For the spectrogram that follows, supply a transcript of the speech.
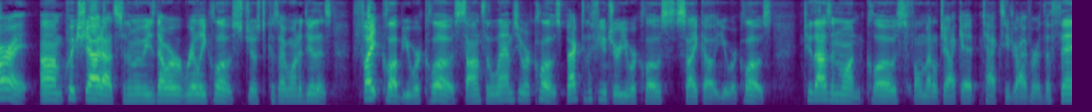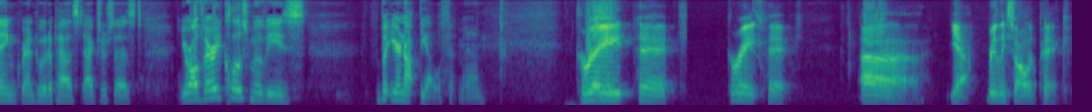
All right. Um, quick shout outs to the movies that were really close, just because I want to do this. Fight Club, you were close. Silence of the Lambs, you were close. Back to the Future, you were close. Psycho, you were close. 2001, close. Full Metal Jacket, Taxi Driver, The Thing, Grand Budapest, Exorcist. You're all very close movies, but you're not the Elephant Man. Great pick. Great pick. Uh, yeah, really solid pick.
